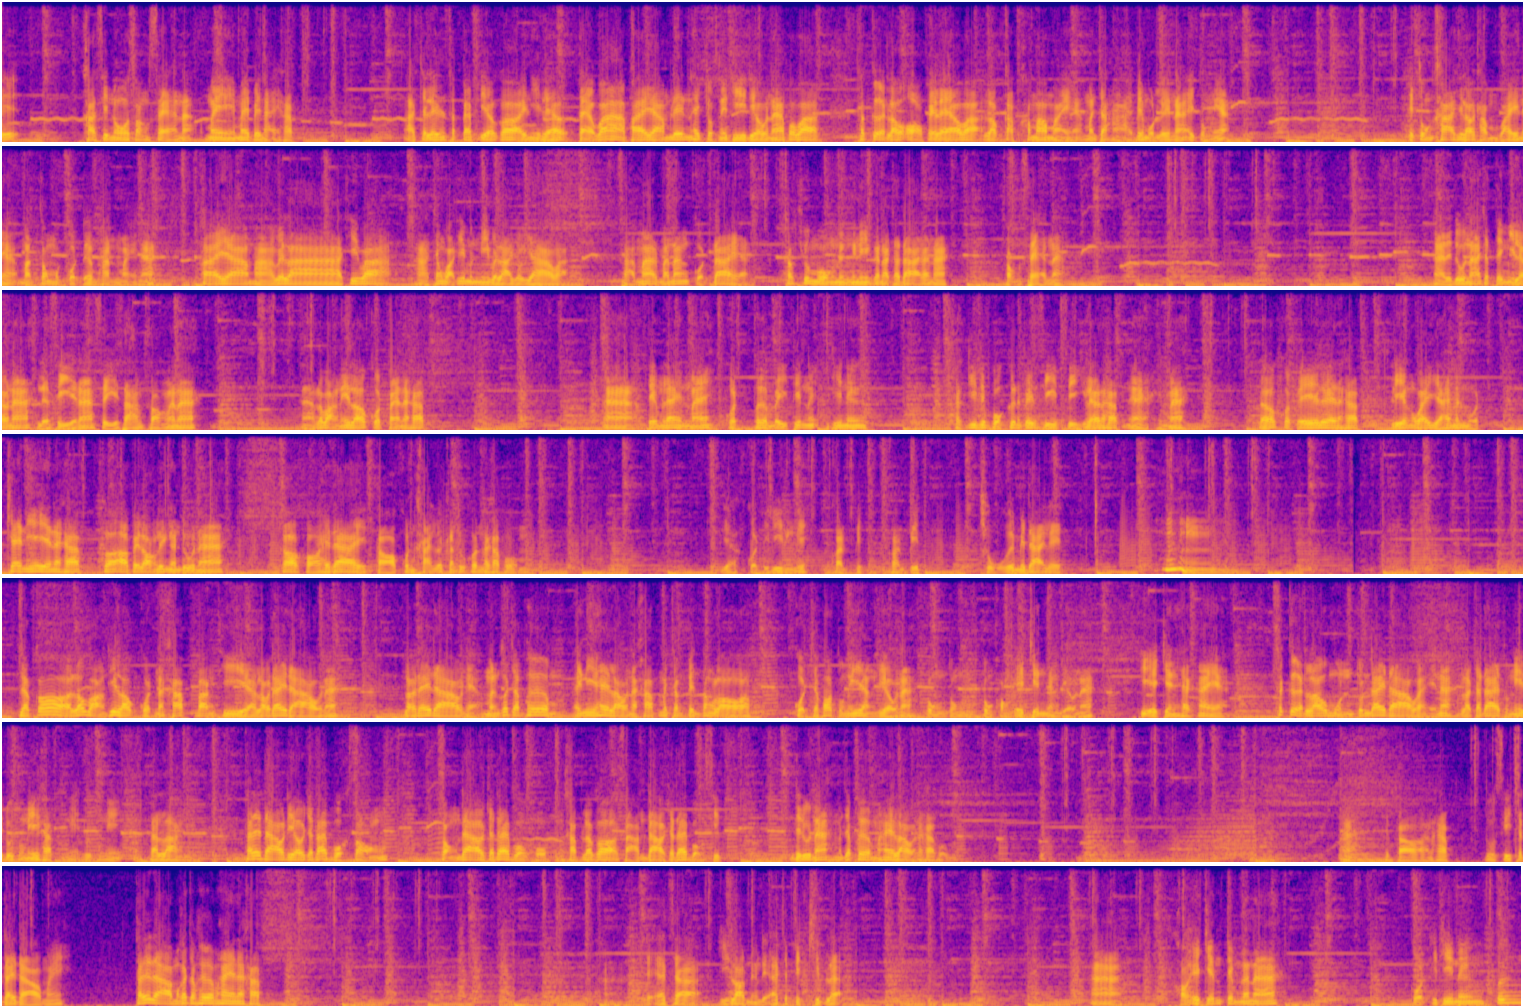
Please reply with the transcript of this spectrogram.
คาสิโนสองแสนอะไม่ไม่ไปไหนครับ อาจจะเล่นสักแป๊บเดียวก็ไอ้นี่แล้ว แต่ว่าพยายามเล่นให้จบในทีเดียวนะ เพราะว่าถ้าเกิดเราออกไปแล้วอะ เรากลับเข้ามาใหม่อะมันจะหายไปหมดเลยนะไอ้ตรงเนี้ยไอ้ตรงค่าที่เราทำไว้เนี่ยมันต้องมากดเดิมพันใหม่นะพยายามหาเวลาที่ว่าหาจังหวะที่มันมีเวลายาวๆอะ สามารถมานั่งกดได้อะสักชั่วโมงหนึ่งนี่ก็น่าจะได้แล้วนะสองแสนอะอ่าเดี๋ยวดูนะจะเต็มอีกแล้วนะเหลือสี่นะสี่สามสองแล้วนะอ่าระหว่างนี้เราก็กดไปนะครับอ่าเต็มแล้วเห็นไหมกดเพิ่มไปอีกทีนึงอีกทีนึงจาก 26 ขึ้นเป็น 44อีกแล้วนะครับเนี่ยเห็นไหมเราก็กดไปเรื่อยๆนะครับ เลี้ยงไว้อย่าให้มันหมด แค่นี้เองนะครับ ก็เอาไปลองเล่นกันดูนะ ก็ขอให้ได้ต่อคนขายรถกันทุกคนนะครับผม เดี๋ยวกดอีกทีนึงดิก่อนปิดก่อนปิดฉูไม่ได้เลยแล้วก็ระหว่างที่เรากดนะครับ บางทีเราได้ดาวนะ เราได้ดาวเนี่ย มันก็จะเพิ่มไอ้นี่ให้เรานะครับ ไม่จำเป็นต้องรอกดเฉพาะตรงนี้อย่างเดียวนะ ตรงตรงตรงของเอเจนต์อย่างเดียวนะ ที่เอเจนต์แฮกให้อะถ้าเกิดเราหมุนจนได้ดาวไหนนะเราจะได้ตรงนี้ดูตรงนี้ครับเนี่ยดูตรงนี้ด้านล่างนี่ถ้าได้ดาวเดียวจะได้บวก2 2 ดาวจะได้บวก6นะครับแล้วก็ 3 ดาวจะได้บวก10 เดี๋ยวดูนะ มันจะเพิ่มมาให้เรานะครับผมอะไปต่อนะครับ ดูซิจะได้ดาวไหมถ้าได้ดาวมันก็จะเพิ่มให้นะครับเดี๋ยวแอดจะอีกรอบหนึ่งเดี๋ยวแอดจะปิดคลิปแล้วอ่าของเอเจนต์เต็มแล้วนะ กดอีกทีหนึ่งปึ้ง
